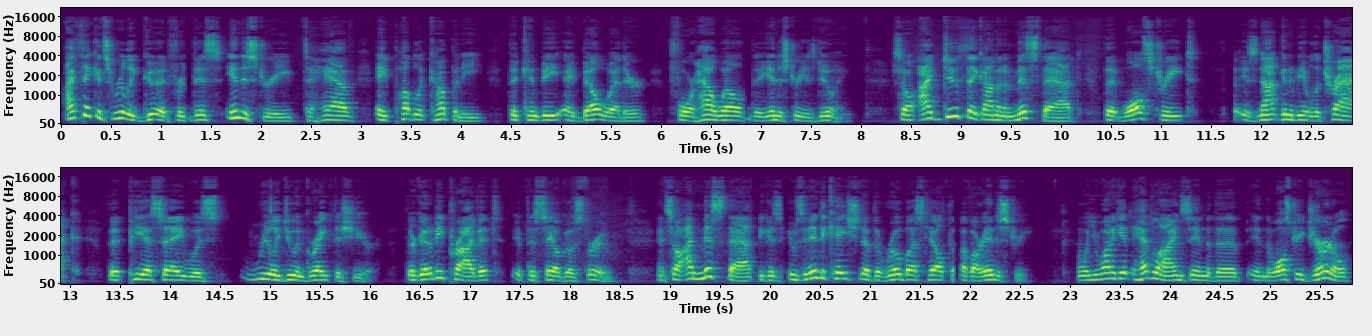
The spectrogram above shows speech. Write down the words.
I think it's really good for this industry to have a public company that can be a bellwether for how well the industry is doing. So I do think I'm going to miss that, that Wall Street is not going to be able to track that PSA was really doing great this year. They're going to be private if the sale goes through. And so I missed that because it was an indication of the robust health of our industry. When you want to get headlines in the in the Wall Street Journal,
